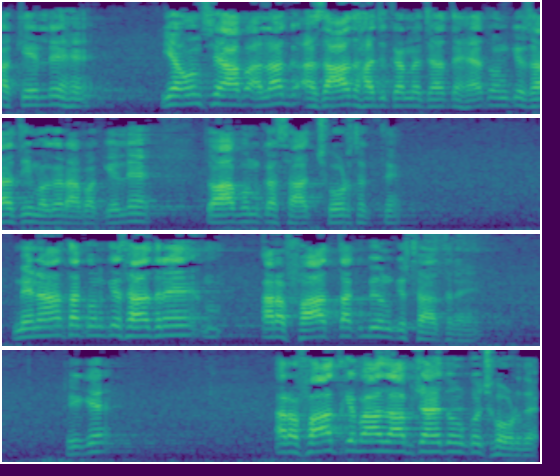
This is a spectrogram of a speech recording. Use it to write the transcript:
اکیلے ہیں یا ان سے آپ الگ آزاد حج کرنا چاہتے ہیں، تو ان کے ساتھ ہی مگر آپ اکیلے ہیں، تو آپ ان کا ساتھ چھوڑ سکتے ہیں۔ مینا تک ان کے ساتھ رہیں، عرفات تک بھی ان کے ساتھ رہیں۔ ٹھیک ہے؟ عرفات کے بعد آپ چاہیں تو ان کو چھوڑ دیں۔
